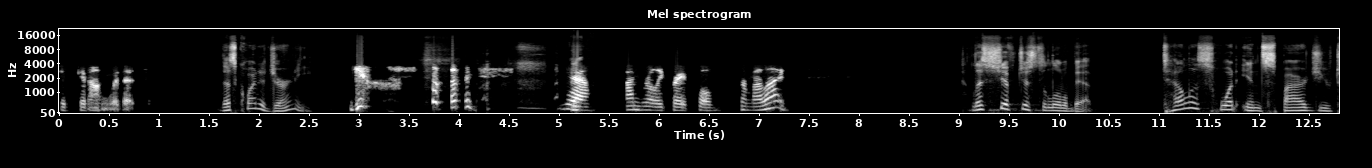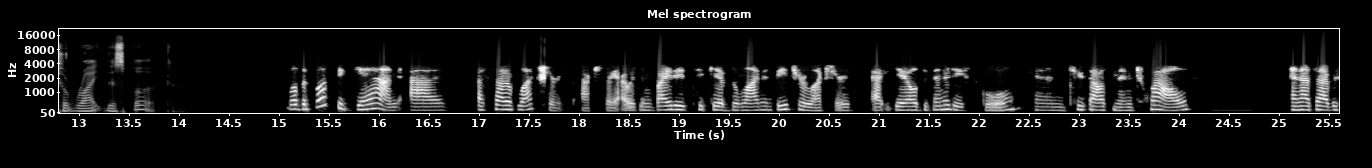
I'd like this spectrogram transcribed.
just get on with it. That's quite a journey. Yeah, I'm really grateful for my life. Let's shift just a little bit. Tell us what inspired you to write this book. Well, the book began as a set of lectures, actually. I was invited to give the Lyman Beecher lectures at Yale Divinity School in 2012. And as I was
